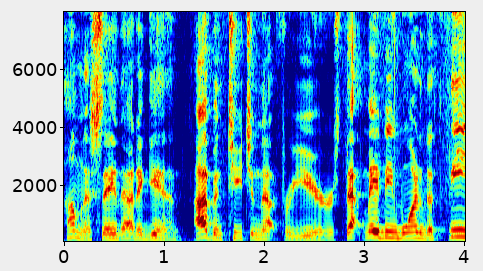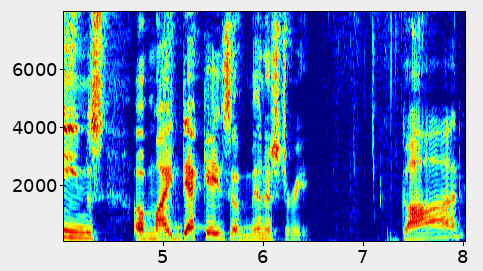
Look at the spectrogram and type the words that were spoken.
I'm going to say that again. I've been teaching that for years. That may be one of the themes of my decades of ministry. God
